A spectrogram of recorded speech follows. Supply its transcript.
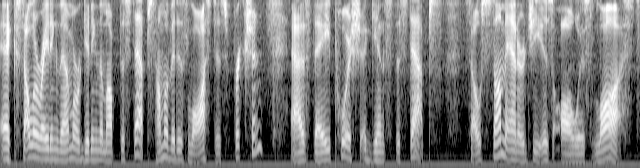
accelerating them or getting them up the steps. Some of it is lost as friction as they push against the steps. So some energy is always lost.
